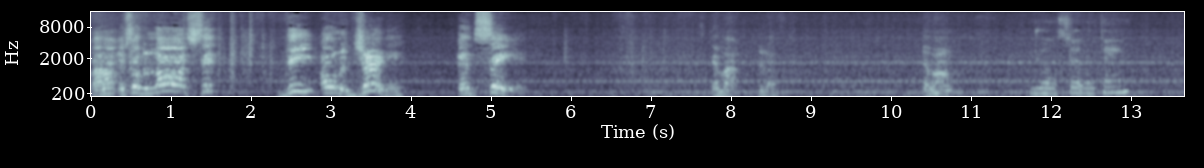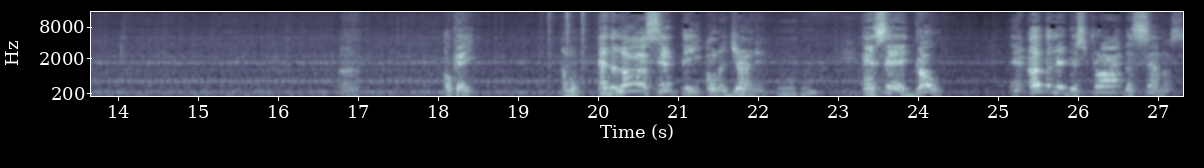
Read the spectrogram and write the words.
Uh-huh. And so the Lord sent thee on a journey and said, Am I, did I, am I, on- You on 17? okay. Um, and the Lord sent thee on a journey Mm-hmm. and said, Go and utterly destroy the sinners,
